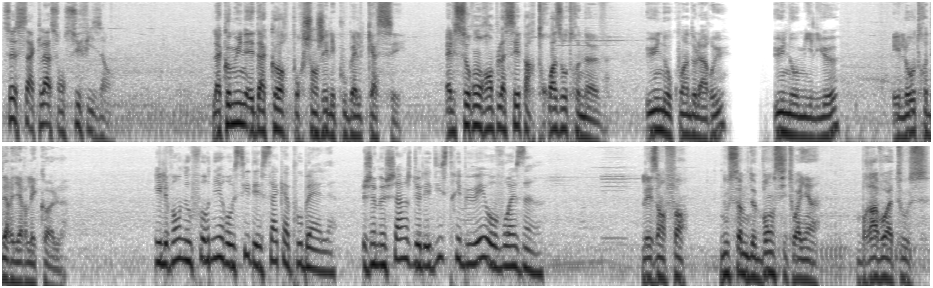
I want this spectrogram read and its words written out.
Ce sac-là sont suffisants. La commune est d'accord pour changer les poubelles cassées. Elles seront remplacées par trois autres neuves. Une au coin de la rue, une au milieu et l'autre derrière l'école. Ils vont nous fournir aussi des sacs à poubelle. Je me charge de les distribuer aux voisins. Les enfants, nous sommes de bons citoyens. Bravo à tous.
